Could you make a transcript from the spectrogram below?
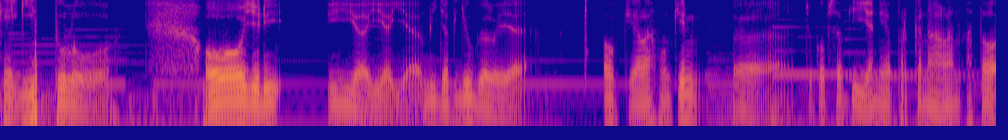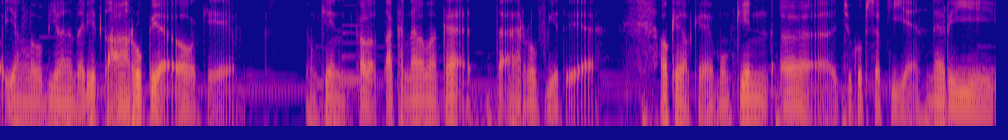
Kayak gitu loh. Oh jadi iya iya iya. Bijak juga loh ya. Oke lah mungkin uh, cukup sekian ya perkenalan atau yang lo bilang tadi taruh ya. Oke. Mungkin kalau tak kenal maka taruh gitu ya. Oke oke. Mungkin uh, cukup sekian dari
